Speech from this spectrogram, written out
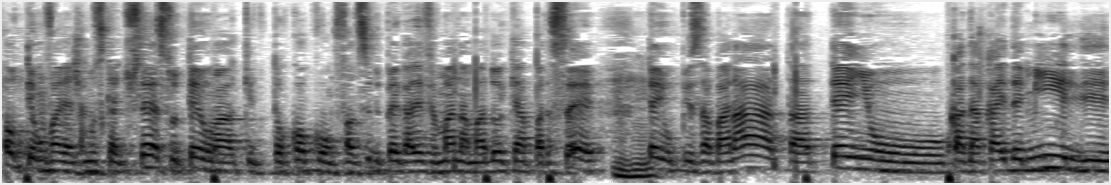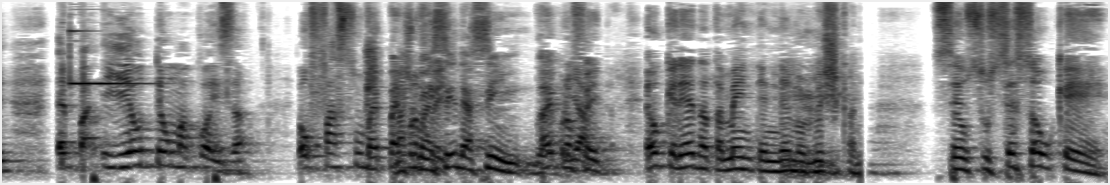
Eu tenho várias músicas de sucesso, tenho a que tocou com o falecido Pegaleve Mano Amador que ia aparecer, tenho Pisa Barata, tenho Cadacai de Mille. Epa, e eu tenho uma coisa, eu faço um... Mas, pai Mas profeta, conhecida assim. pai profeta, eu queria também entender no Luiz Can. Seu sucesso é o quê?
